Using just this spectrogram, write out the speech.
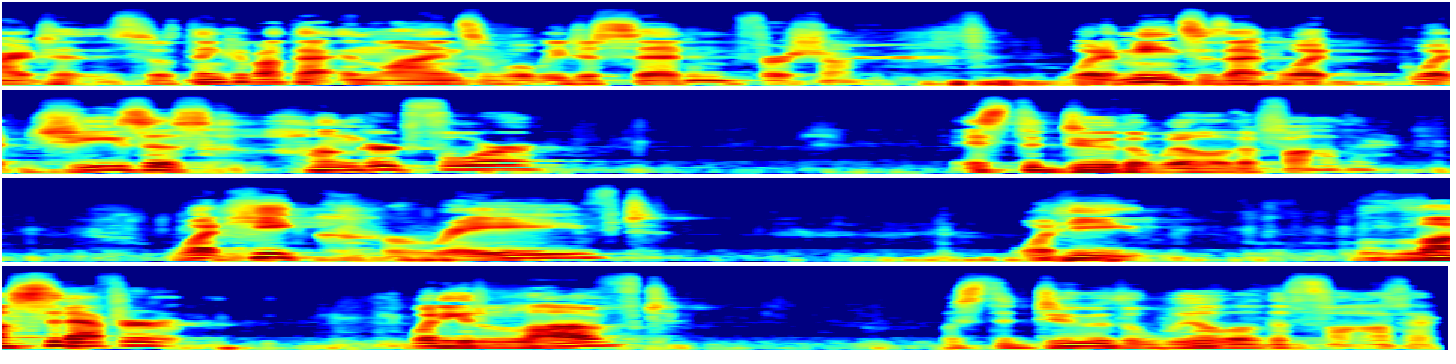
All right, so think about that in lines of what we just said in First John. What it means is that what, what Jesus hungered for is to do the will of the Father. What he craved, what he lusted after, what he loved, was to do the will of the Father.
